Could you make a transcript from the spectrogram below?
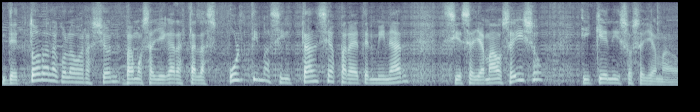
de toda la colaboración. Vamos a llegar hasta las últimas instancias para determinar si ese llamado se hizo y quién hizo ese llamado.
